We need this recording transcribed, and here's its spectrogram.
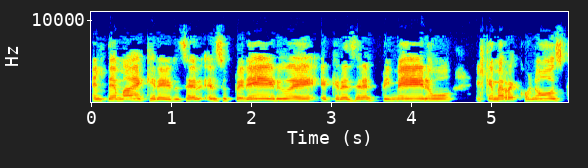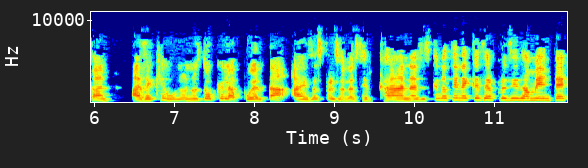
el tema de querer ser el superhéroe, el querer ser el primero, el que me reconozcan, hace que uno no toque la puerta a esas personas cercanas. Es que no tiene que ser precisamente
